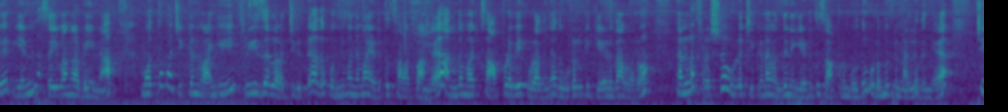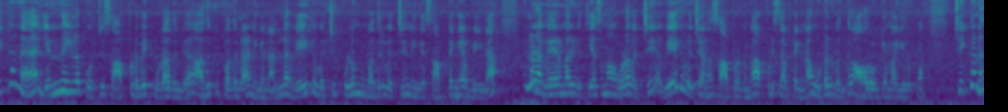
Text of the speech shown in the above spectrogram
பேர் என்ன செய்வாங்க அப்படின்னா மொத்தமாக சிக்கன் வாங்கி ஃப்ரீசரில் வச்சுக்கிட்டு அதை கொஞ்சம் கொஞ்சமாக எடுத்து சமைப்பாங்க. அந்த மாதிரி சாப்பிடவே கூடாதுங்க. அது உடலுக்கு கேடு தான் வரும். நல்லா ஃப்ரெஷ்ஷாக உள்ள சிக்கனை வந்து நீங்கள் எடுத்து சாப்பிடும்போது உடம்புக்கு நல்லதுங்க. சிக்கனை எண்ணெயில் பொரித்து சாப்பிடவே கூடாதுங்க. அதுக்கு பதிலாக நீங்கள் நல்லா வேக வச்சு குழம்பு மாதிரி வச்சு நீங்கள் சாப்பிட்டீங்க அப்படின்னா இல்லைனா வேறு மாதிரி வித்தியாசமாக கூட வச்சு வேக வச்சு ஆனால் சாப்பிடணுங்க. அப்படி சாப்பிட்டிங்கன்னா உடல் வந்து ஆரோக்கியமாக இருக்கும். சிக்கனை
